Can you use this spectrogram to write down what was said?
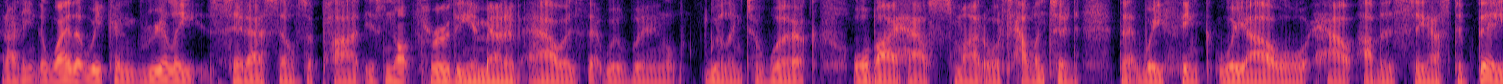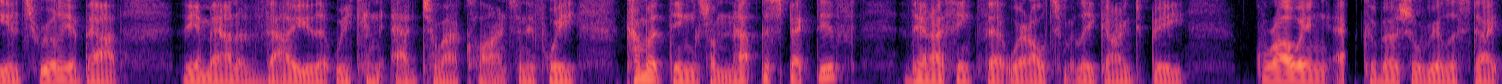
And I think the way that we can really set ourselves apart is not through the amount of hours that we're willing, willing to work or by how smart or talented that we think we are or how others see us to be. It's really about the amount of value that we can add to our clients. And if we come at things from that perspective, then I think that we're ultimately going to be growing commercial real estate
